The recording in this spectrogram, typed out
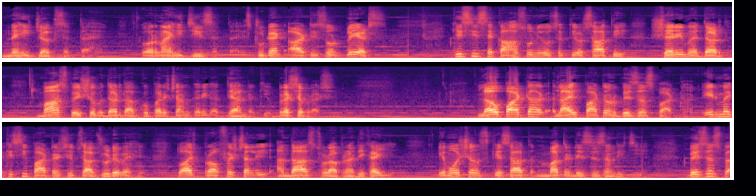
नहीं जग सकता है और ना ही जी सकता है। स्टूडेंट आर्टिस्ट और प्लेयर्स किसी से कहा सुनी हो सकती है और साथ ही शरीर में दर्द, मांसपेशियों में दर्द आपको परेशान करेगा। ध्यान रखिए, वृषभ राशि। लव पार्टनर लाइफ पार्टनर और बिज़नेस पार्टनर इनमें किसी पार्टनरशिप से आप जुड़े हुए हैं तो आज प्रोफेशनली अंदाज थोड़ा अपना दिखाइए। इमोशंस के साथ मत डिसीज़न लीजिए। बिज़नेस पे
